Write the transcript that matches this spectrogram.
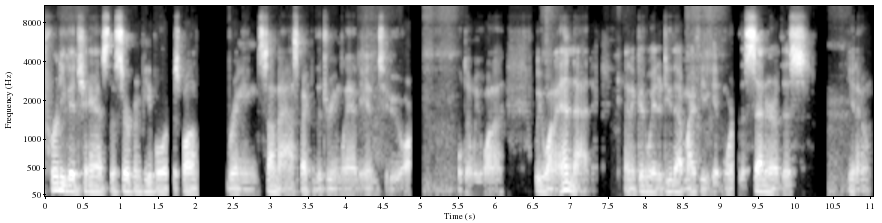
pretty good chance the serpent people are responsible for bringing some aspect of the dreamland into our world, and we want to we want to end that. And a good way to do that might be to get more to the center of this, you know,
